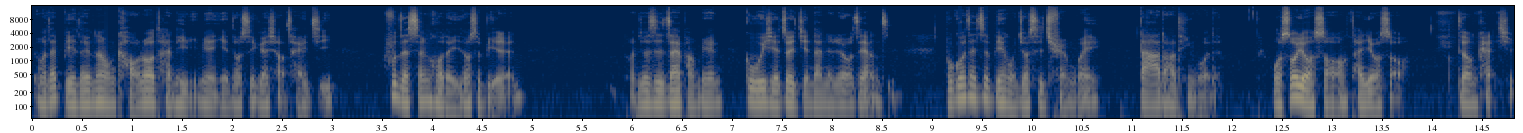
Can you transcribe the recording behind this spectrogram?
我在别的那种烤肉团体里面也都是一个小菜鸡，负责生活的也都是别人。我就是在旁边顾一些最简单的肉这样子，不过在这边我就是权威，大家都要听我的，我说有熟才有熟，这种感觉，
